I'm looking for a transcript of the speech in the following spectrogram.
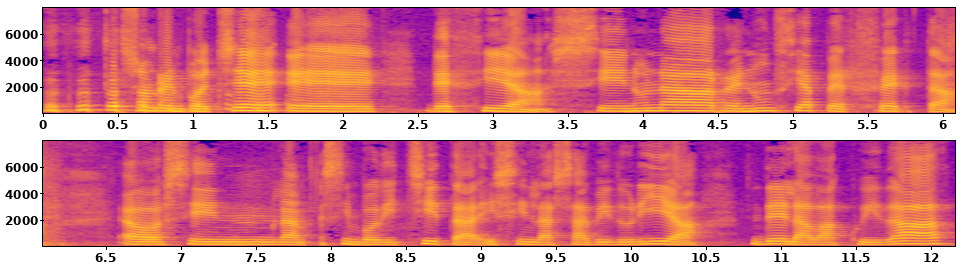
Son Rinpoche eh, decía, sin una renuncia perfecta, o sin, la, sin bodhicitta y sin la sabiduría de la vacuidad,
